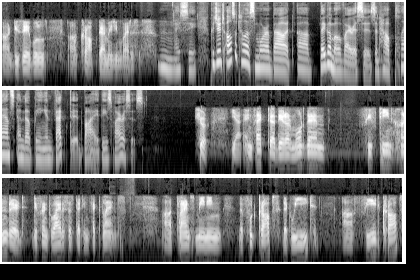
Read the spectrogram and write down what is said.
uh, disable uh, crop damaging viruses. Mm, I see. Could you also tell us more about uh, viruses and how plants end up being infected by these viruses? Sure. Yeah. In fact, uh, there are more than 1,500 different viruses that infect plants. Uh, plants meaning the food crops that we eat, uh, feed crops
